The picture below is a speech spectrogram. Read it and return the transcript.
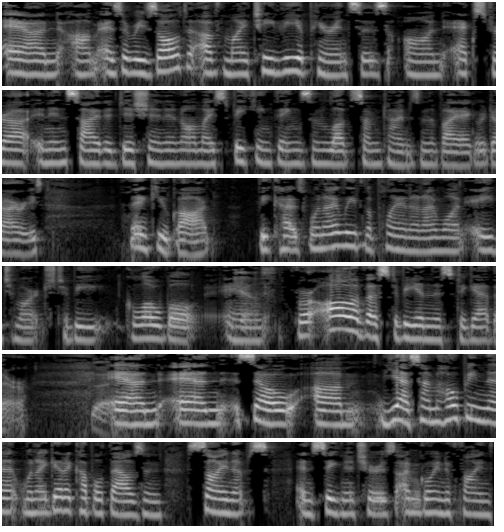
And um, as a result of my TV appearances on Extra and Inside Edition and all my speaking things and Love Sometimes in the Viagra Diaries, thank you, God. Because when I leave the planet, I want Age March to be global and Yes. for all of us to be in this together. Good. And and so um, yes, I'm hoping that when I get a couple thousand signups and signatures, I'm going to find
